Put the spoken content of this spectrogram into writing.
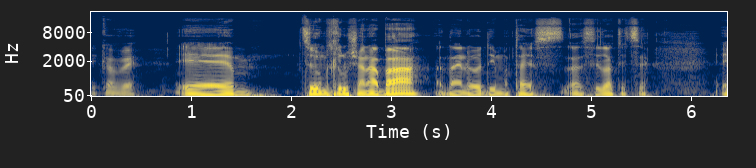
נקווה. אמ, צילום התחילו שנה הבאה, עדיין לא יודעים מתי הס- הסדרה תצא. אמ,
